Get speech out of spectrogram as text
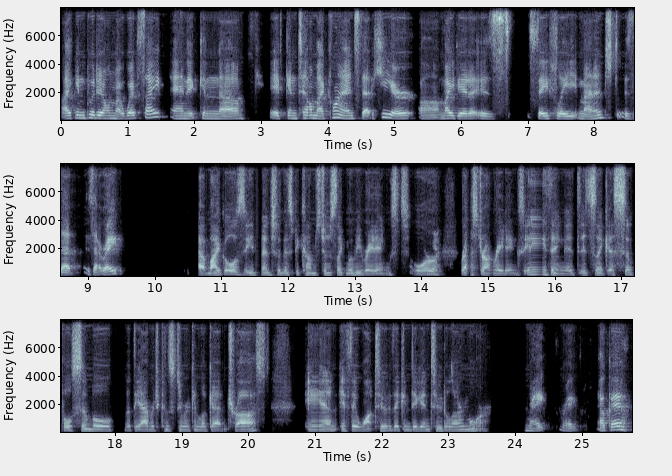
i can put it on my website and it can uh, it can tell my clients that here uh, my data is safely managed is that is that right yeah, my goal is eventually this becomes just like movie ratings or yeah. restaurant ratings, anything. It, it's like a simple symbol that the average consumer can look at and trust. And if they want to, they can dig into to learn more. Right, right. Okay.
